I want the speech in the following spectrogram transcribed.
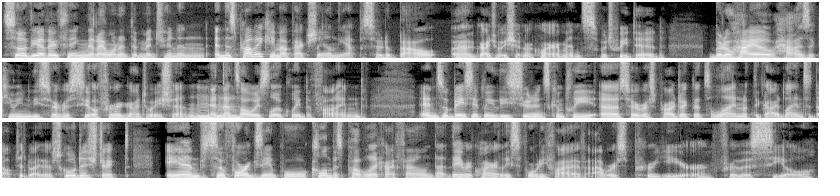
So the other thing that I wanted to mention, and and this probably came up actually on the episode about uh, graduation requirements, which we did, but Ohio has a community service seal for a graduation, and that's always locally defined. And so basically, these students complete a service project that's aligned with the guidelines adopted by their school district. And so, for example, Columbus Public, I found that they require at least 45 hours per year for this seal.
